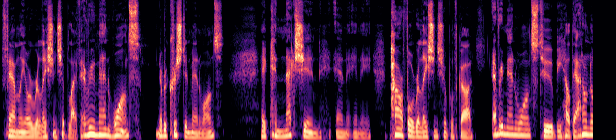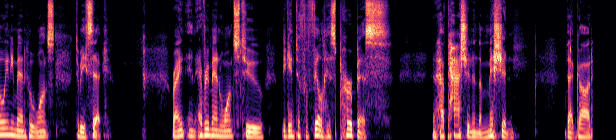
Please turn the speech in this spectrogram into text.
family or relationship life. Every man wants, every Christian man wants a connection and in a powerful relationship with God. Every man wants to be healthy. I don't know any man who wants to be sick, right? And every man wants to begin to fulfill his purpose and have passion in the mission that God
